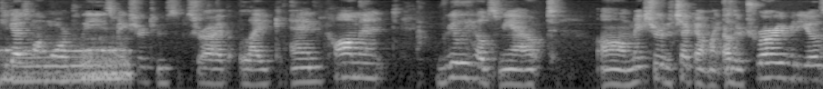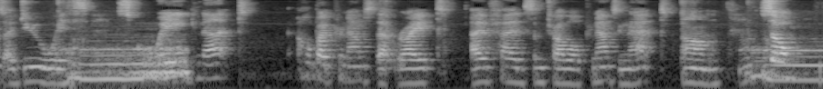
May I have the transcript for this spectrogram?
if you guys want more, please make sure to subscribe, like, and comment. Really helps me out. Um, make sure to check out my other Terraria videos I do with Squignut. I hope I pronounced that right. I've had some trouble pronouncing that. Um, so,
